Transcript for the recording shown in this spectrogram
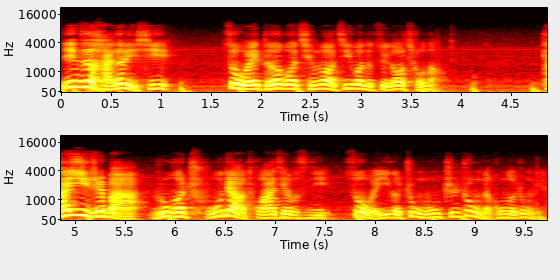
因此，海德里希作为德国情报机关的最高首脑，他一直把如何除掉图哈切夫斯基作为一个重中之重的工作重点。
